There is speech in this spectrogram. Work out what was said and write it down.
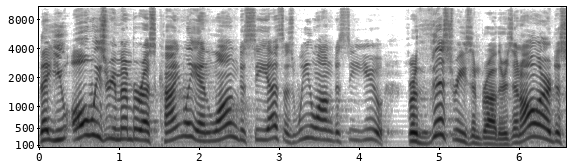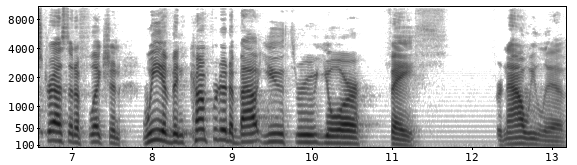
that you always remember us kindly and long to see us as we long to see you. For this reason, brothers, in all our distress and affliction, we have been comforted about you through your faith. For now we live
